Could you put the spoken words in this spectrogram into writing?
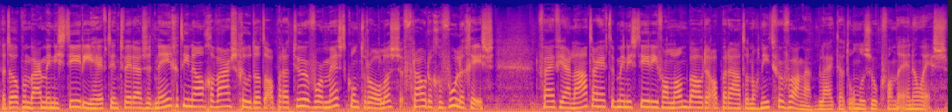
Het Openbaar Ministerie heeft in 2019 al gewaarschuwd... dat de apparatuur voor mestcontroles fraudegevoelig is. Vijf jaar later heeft het ministerie van Landbouw de apparaten nog niet vervangen... blijkt uit onderzoek van de NOS.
